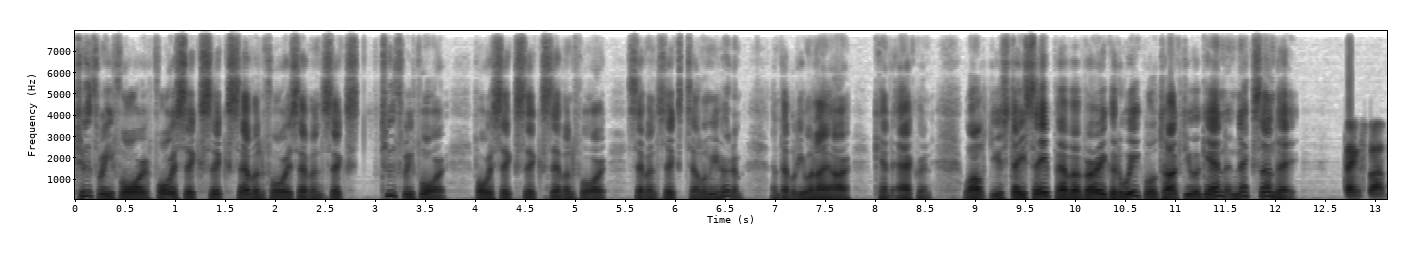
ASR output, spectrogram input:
234 466 7476. 234 466 7476. Tell them you heard them on WNIR, Kent Akron. Walt, you stay safe. Have a very good week. We'll talk to you again next Sunday. Thanks, Bob.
